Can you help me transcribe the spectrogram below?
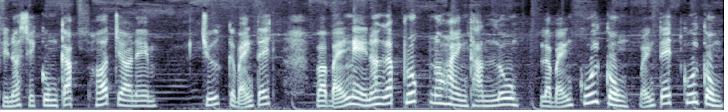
thì nó sẽ cung cấp hết cho anh em trước cái bản test. Và bản này nó gấp rút, nó hoàn thành luôn là bản cuối cùng bản test cuối cùng.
